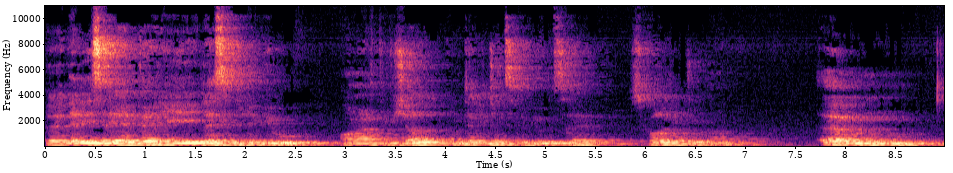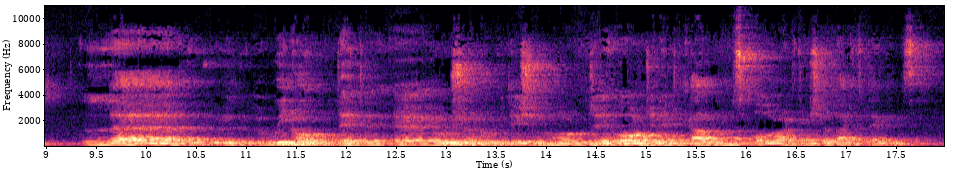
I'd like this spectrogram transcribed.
there is a very recent review on artificial intelligence review, it's a scholarly journal. Um, we know that uh, evolutionary computation or, ge or genetic algorithms or artificial life techniques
